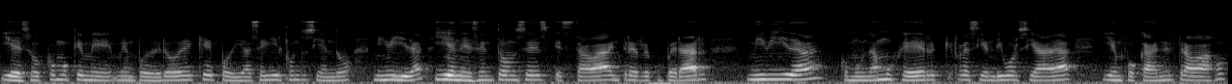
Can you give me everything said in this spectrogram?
y eso como que me, me, empoderó de que podía seguir conduciendo mi vida y en ese entonces estaba entre recuperar mi vida como una mujer recién divorciada y enfocada en el trabajo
